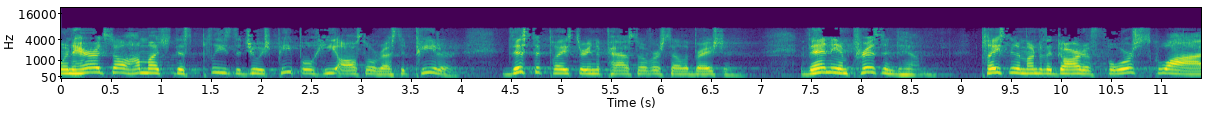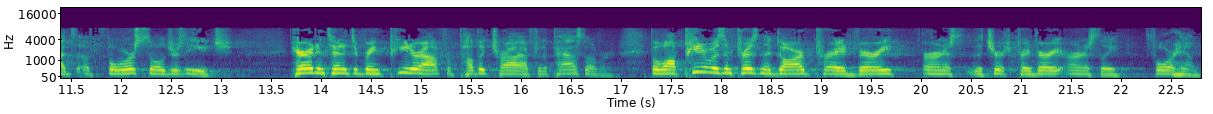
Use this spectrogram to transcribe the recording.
When Herod saw how much this pleased the Jewish people, he also arrested Peter. This took place during the Passover celebration. Then he imprisoned him, placing him under the guard of four squads of four soldiers each. Herod intended to bring Peter out for public trial after the Passover. But while Peter was in prison, the guard prayed very earnest, the church prayed very earnestly for him.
